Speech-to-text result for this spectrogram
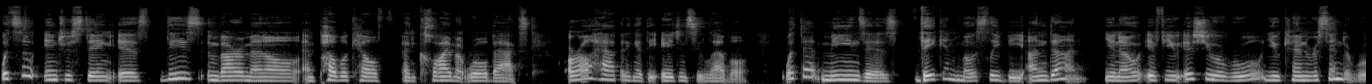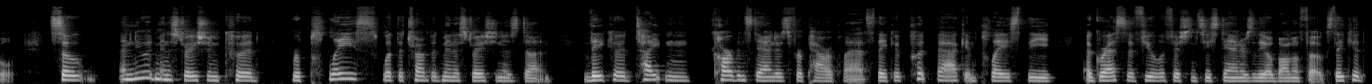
What's so interesting is these environmental and public health and climate rollbacks are all happening at the agency level. What that means is they can mostly be undone. You know, if you issue a rule, you can rescind a rule. So a new administration could replace what the Trump administration has done. They could tighten carbon standards for power plants. They could put back in place the aggressive fuel efficiency standards of the Obama folks. They could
